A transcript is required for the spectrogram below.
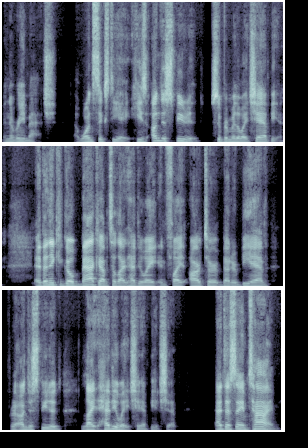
in the rematch at 168, he's undisputed super middleweight champion. And then he could go back up to light heavyweight and fight Artur Beterbiev for the undisputed light heavyweight championship. At the same time,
